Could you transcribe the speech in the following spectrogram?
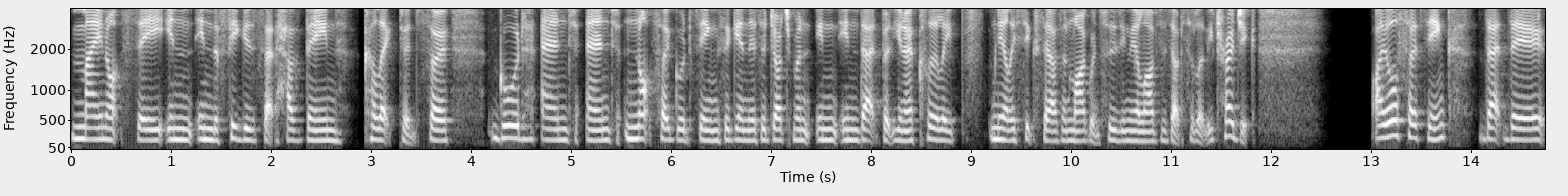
may not see in in the figures that have been collected. So good and and not so good things. Again, there's a judgment in in that, but you know clearly nearly six thousand migrants losing their lives is absolutely tragic. I also think that there,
